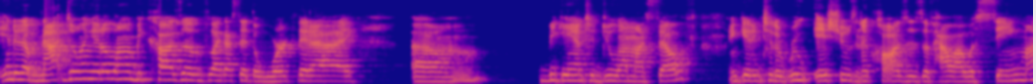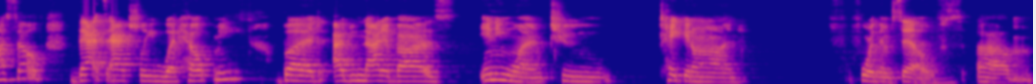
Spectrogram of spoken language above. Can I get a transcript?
ended up not doing it alone because of, like I said, the work that I um, began to do on myself and getting to the root issues and the causes of how I was seeing myself. That's actually what helped me. But I do not advise anyone to take it on for themselves um,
